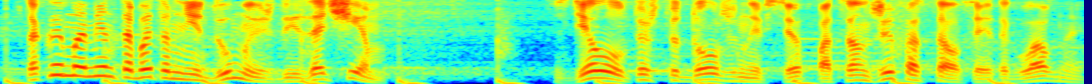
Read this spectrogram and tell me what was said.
В такой момент об этом не думаешь, да и зачем? Сделал то, что должен, и все. Пацан жив остался, это главное.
